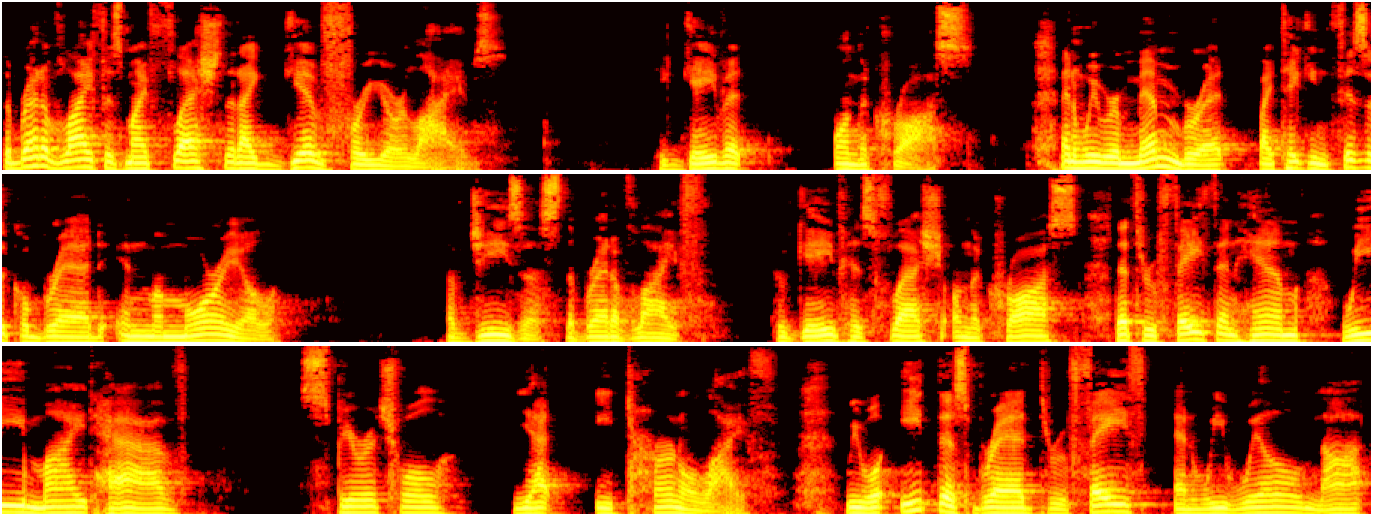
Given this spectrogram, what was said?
The bread of life is my flesh that I give for your lives. He gave it on the cross. And we remember it by taking physical bread in memorial of Jesus, the bread of life. who gave his flesh on the cross, that through faith in him we might have spiritual yet eternal life. We will eat this bread through faith and we will not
